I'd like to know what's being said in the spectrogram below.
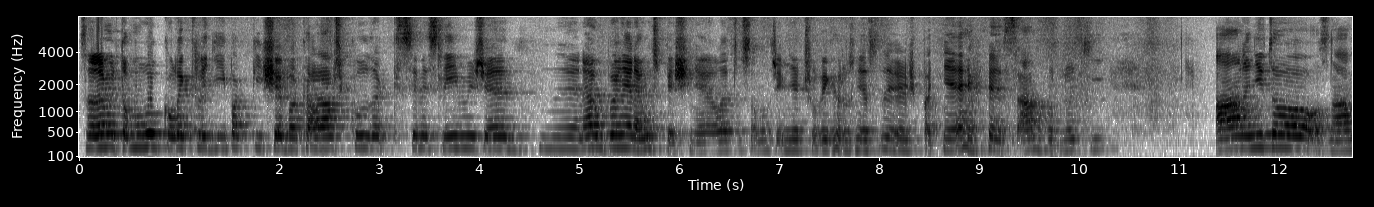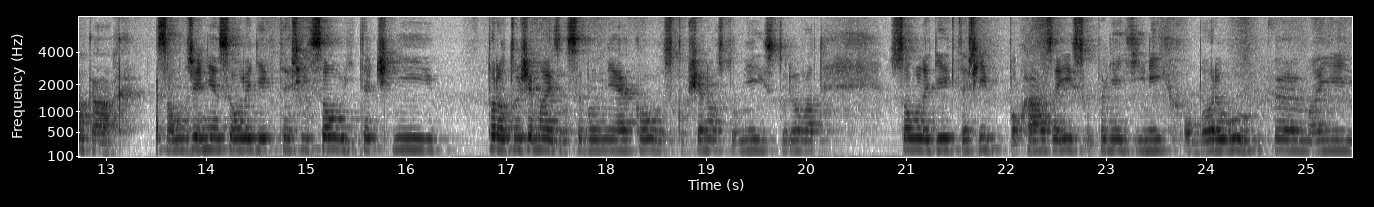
Vzhledem k tomu, kolik lidí pak píše bakalářku, tak si myslím, že ne úplně neúspěšně, ale to samozřejmě člověk hrozně špatně sám hodnotí. A není to o známkách. Samozřejmě jsou lidi, kteří jsou výteční, protože mají za sebou nějakou zkušenost, umějí studovat. Jsou lidi, kteří pocházejí z úplně jiných oborů, eh, mají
